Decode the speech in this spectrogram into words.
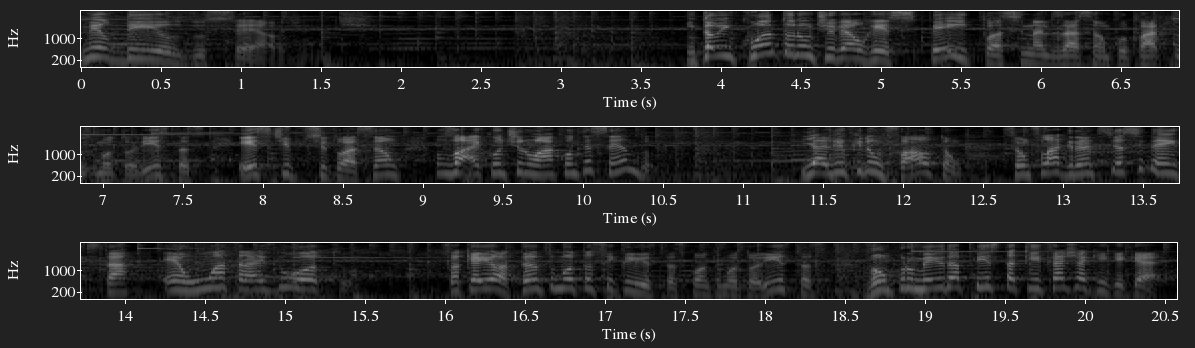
Meu Deus do céu, gente. Então, enquanto não tiver o respeito à sinalização por parte dos motoristas, esse tipo de situação vai continuar acontecendo. E ali o que não faltam são flagrantes de acidentes, tá? É um atrás do outro. Só que aí, ó, tanto motociclistas quanto motoristas vão pro meio da pista aqui. Fecha aqui, que quer?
